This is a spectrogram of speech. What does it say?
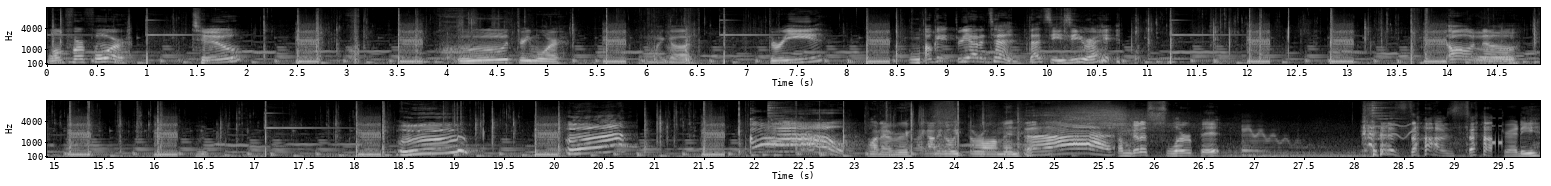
One for four. Two. Ooh, three more. Oh my god. Three. Okay, three out of ten. That's easy, right? Oh no. Oh. Ooh. Whatever. I gotta go eat the ramen. Ah! I'm gonna slurp it. stop, stop. Ready,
